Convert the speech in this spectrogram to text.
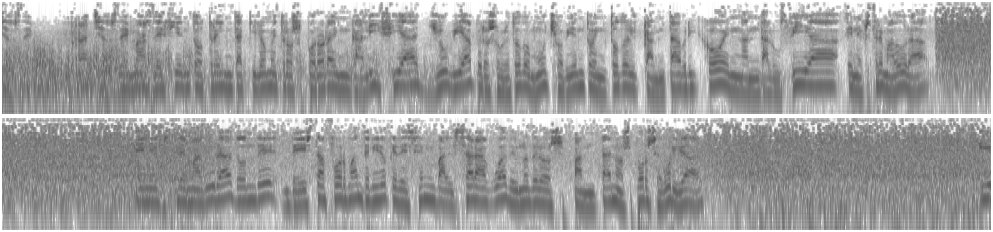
Rachas de, más de 130 kilómetros por hora en Galicia, lluvia, pero sobre todo mucho viento en todo el Cantábrico, en Andalucía, en Extremadura. En Extremadura, donde de esta forma han tenido que desembalsar agua de uno de los pantanos por seguridad y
